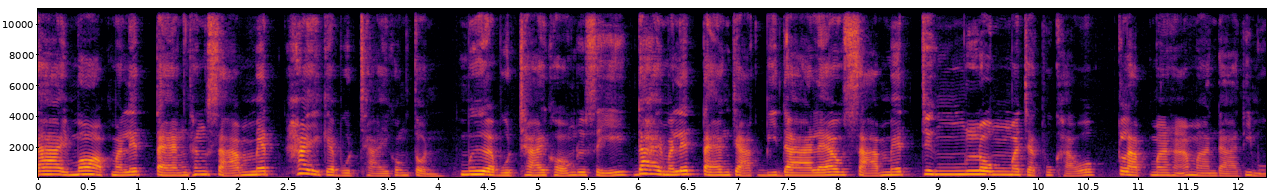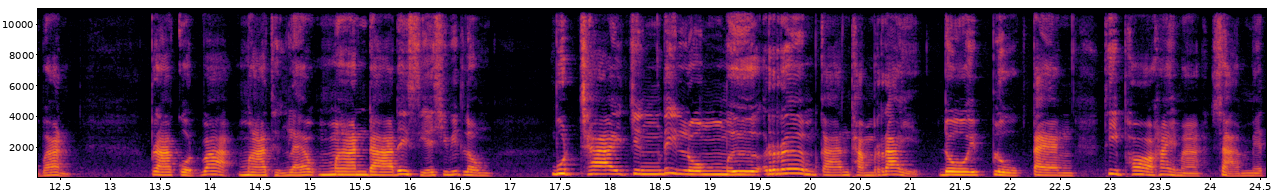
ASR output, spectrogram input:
ได้มอบเมล็ดแตงทั้งสามเม็ดให้แก่บุตรชายของตน เมื่อบุตรชายของฤาษีได้เมล็ดแตงจากบิดาแล้วสามเม็ดจึงลงมาจากภูเขากลับมาหามารดาที่หมู่บ้าน ปรากฏว่ามาถึงแล้วมารดาได้เสียชีวิตลง บุตรชายจึงได้ลงมือเริ่มการทำไร่ โดยปลูกแตงที่พ่อให้มาสามเม็ด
